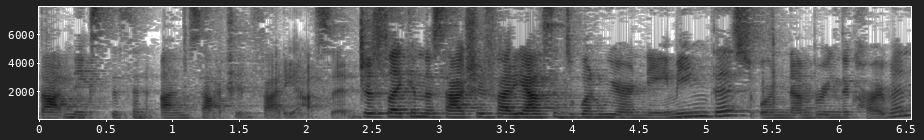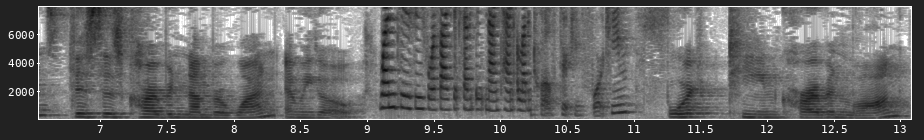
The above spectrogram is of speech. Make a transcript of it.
That makes this an unsaturated fatty acid. Just like in the saturated fatty acids, when we are naming this or numbering the carbons, this is carbon number one, and we go 14 carbon long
